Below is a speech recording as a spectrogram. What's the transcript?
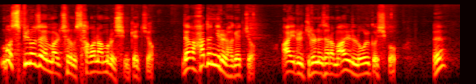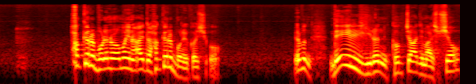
뭐 스피노자의 말처럼 사과나무를 심겠죠. 내가 하던 일을 하겠죠. 아이를 기르는 사람은 아이를 놓을 것이고, 예? 학교를 보내는 어머니는 아이들 학교를 보낼 것이고, 여러분, 내일 일은 걱정하지 마십시오.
